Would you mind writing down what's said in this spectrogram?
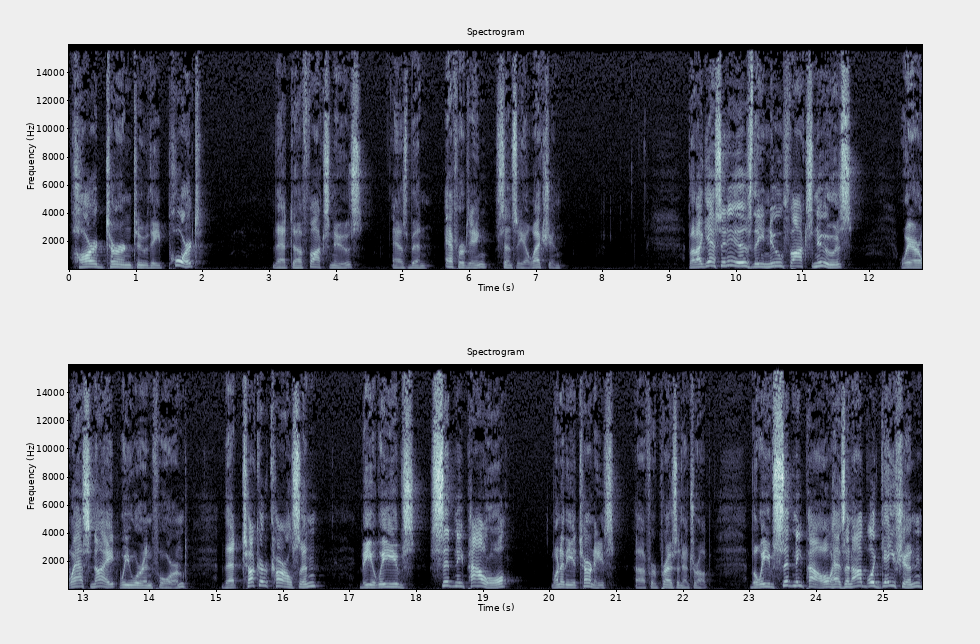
hard turn to the port that uh, Fox News has been efforting since the election. But I guess it is the new Fox News, where last night we were informed that Tucker Carlson believes Sidney Powell, one of the attorneys uh, for President Trump, believes Sidney Powell has an obligation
